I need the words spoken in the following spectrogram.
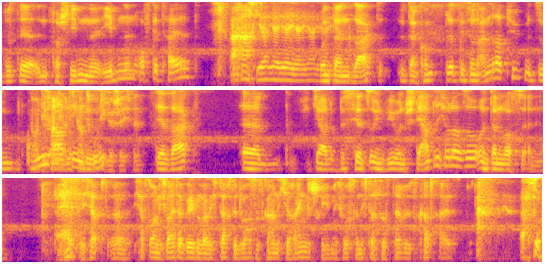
wird er in verschiedene Ebenen aufgeteilt. Ach, ja, ja, ja, ja, ja. Und dann ja. sagt, dann kommt plötzlich so ein anderer Typ mit so einem Oh, die fand ich gummiartigen ganz gut, die Gesicht, Geschichte. der sagt, äh, ja, du bist jetzt irgendwie unsterblich oder so und dann war's zu Ende. Was? Ich habe es äh, ich hab's auch nicht weitergelesen, weil ich dachte, du hast es gar nicht hier reingeschrieben. Ich wusste nicht, dass das Devil's Cut heißt. Ach so.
